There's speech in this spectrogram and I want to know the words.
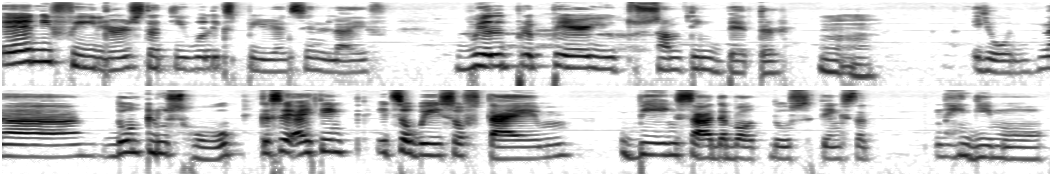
any failures that you will experience in life will prepare you to something better Mm-mm. yun, na don't lose hope. Kasi I think it's a waste of time being sad about those things that hindi mo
